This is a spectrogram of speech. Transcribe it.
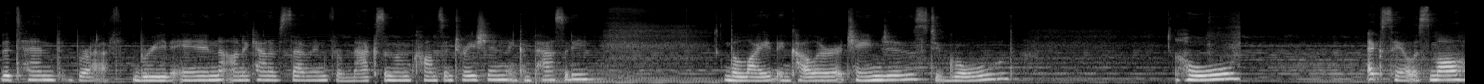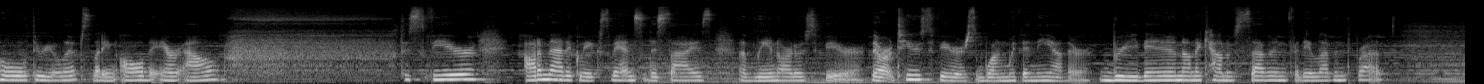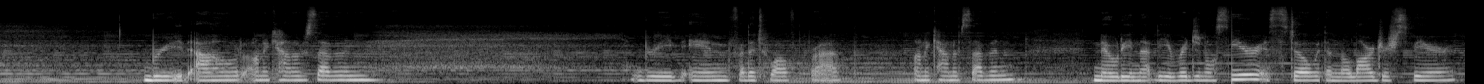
the 10th breath. Breathe in on a count of seven for maximum concentration and capacity. The light and color changes to gold. Hold. Exhale a small hole through your lips, letting all the air out. The sphere automatically expands to the size of Leonardo's sphere. There are two spheres, one within the other. Breathe in on a count of seven for the 11th breath. Breathe out on a count of seven. Breathe in for the 12th breath on a count of seven, noting that the original sphere is still within the larger sphere.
